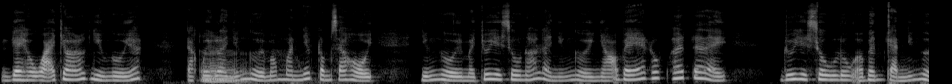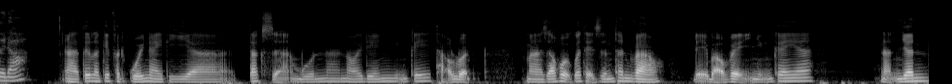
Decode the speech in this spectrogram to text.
gây hậu quả cho rất nhiều người á, đặc biệt là À. những người mong manh nhất trong xã hội, những người mà Chúa Giêsu nói là những người nhỏ bé rút hết đó lại Chúa Giêsu luôn ở bên cạnh những người đó. À, tức là cái phần cuối này thì à, tác giả muốn à, nói đến những cái thảo luận mà giáo hội có thể dấn thân vào để bảo vệ những cái à, nạn nhân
